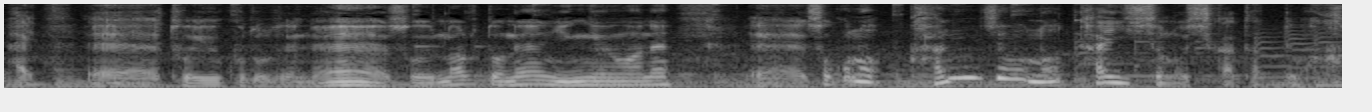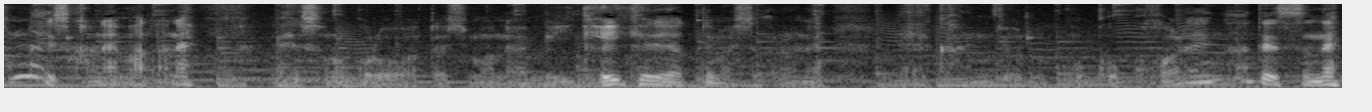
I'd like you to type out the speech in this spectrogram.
はい、えー、ということでねそうなるとね人間はね、えー、そこの感情の対処の仕方って分かんないですかねまだね、え、その頃私もねイケイケでやってましたからね、え、感情のこここれがですね、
